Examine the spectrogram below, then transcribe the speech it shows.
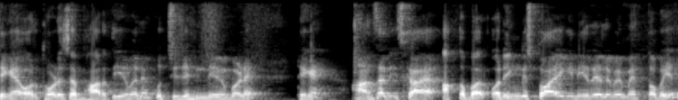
ठीक है? और थोड़े से भारतीय बने, कुछ चीज़ें हिंदी में पढ़े, ठीक है? आंसर इसका है अकबर। और इंग्लिश तो आएगी नहीं रेलवे में तो भैया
